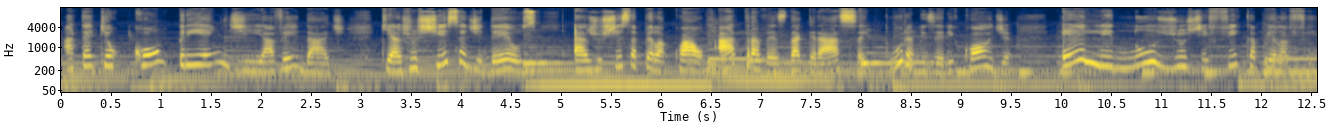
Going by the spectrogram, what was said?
até que eu compreendi a verdade, que a justiça de Deus é a justiça pela qual, através da graça e pura misericórdia, ele nos justifica pela fé.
